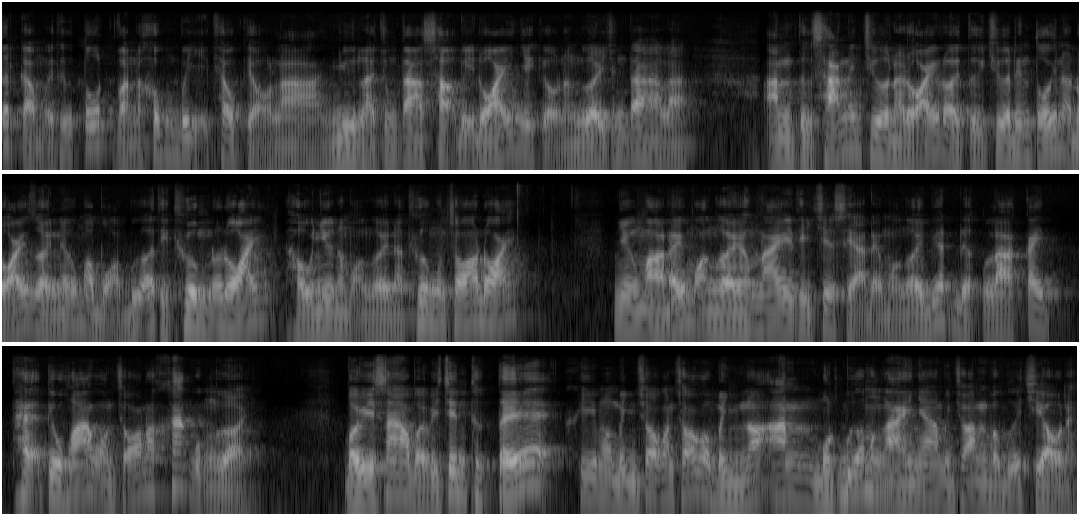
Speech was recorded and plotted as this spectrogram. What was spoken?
tất cả mọi thứ tốt và nó không bị theo kiểu là như là chúng ta sợ bị đói, như kiểu là người chúng ta là ăn từ sáng đến trưa là đói rồi, từ trưa đến tối là đói rồi, nếu mà bỏ bữa thì thương nó đói. Hầu như là mọi người là thương con chó đói. Nhưng mà đấy, mọi người hôm nay thì chia sẻ để mọi người biết được là cái hệ tiêu hóa của con chó nó khác của người. Bởi vì sao? Bởi vì trên thực tế, khi mà mình cho con chó của mình nó ăn một bữa một ngày nha, mình cho ăn vào bữa chiều này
